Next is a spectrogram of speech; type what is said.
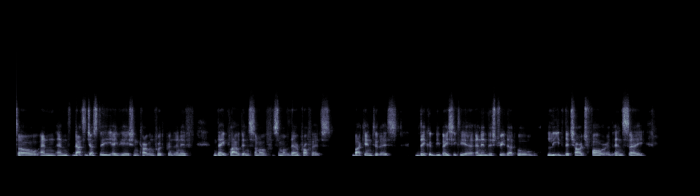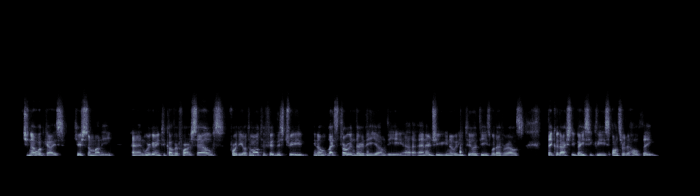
So and and that's just the aviation carbon footprint. And if they plowed in some of some of their profits back into this, they could be basically a, an industry that will lead the charge forward and say, "Do you know what, guys? Here's some money." And we're going to cover for ourselves, for the automotive industry. You know, let's throw in there the um, the uh, energy, you know, utilities, whatever else. They could actually basically sponsor the whole thing,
